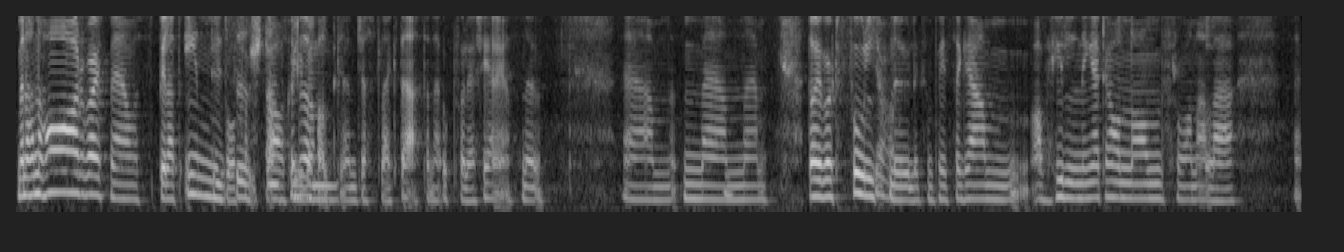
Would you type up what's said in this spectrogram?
men han har varit med och spelat in Precis, då första avsnittet en Just Like That, den här uppföljarserien nu. Um, men um, det har ju varit fullt ja. nu liksom, på Instagram av hyllningar till honom från alla Eh,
